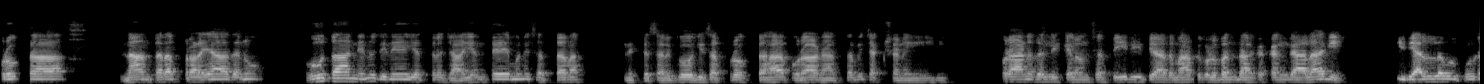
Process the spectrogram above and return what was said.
ಪ್ರೋಕ್ತ, ನಾಂತರ ಪ್ರಳಯಾದನು, ಭೂತಾನ್ಯನು ದಿನೇ ಯತ್ರ ಜಾಯಂತೆ ಮುನಿ ಸತ್ತವ ನಿತ್ಯ ಸರ್ಗೋ ಹಿ ಸಪ್ರೋಕ್ತ ಪುರಾಣಾರ್ಥ ವಿಚಕ್ಷಣೈ ಪುರಾಣದಲ್ಲಿ ಕೆಲವೊಂದ್ಸರ್ತಿ ಈ ರೀತಿಯಾದ ಮಾತುಗಳು ಬಂದಾಗ ಕಂಗಾಲಾಗಿ, ಇದೆಲ್ಲವೂ ಕೂಡ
